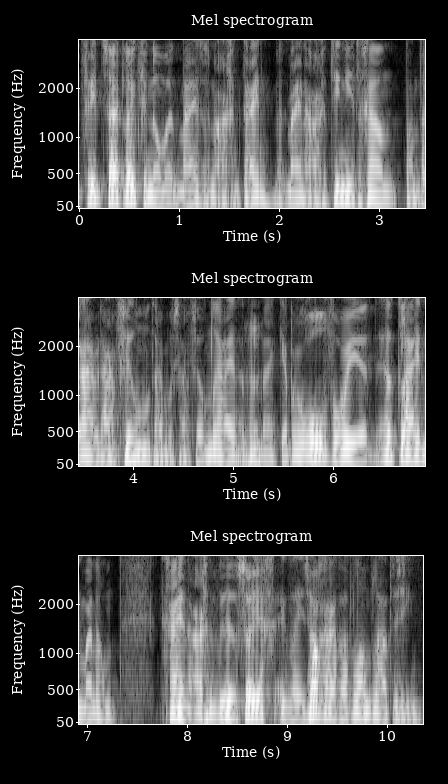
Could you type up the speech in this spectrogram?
vind je, zou het leuk vinden om met mij, dat is een Argentijn, met mij naar Argentinië te gaan? Dan draaien we daar een film, want hij moest daar een film draaien. Dan, Ik heb een rol voor je, heel klein, maar dan ga je naar Argentinië. Ik wil je zo graag dat land laten zien.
